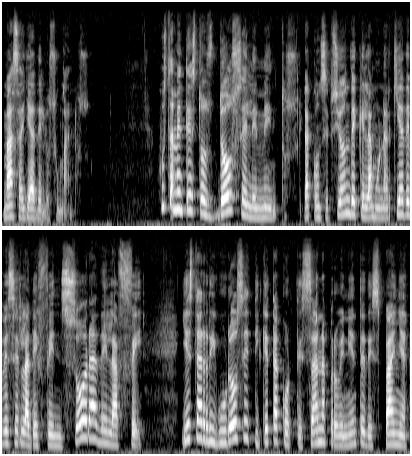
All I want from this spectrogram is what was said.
más allá de los humanos. Justamente estos dos elementos, la concepción de que la monarquía debe ser la defensora de la fe y esta rigurosa etiqueta cortesana proveniente de España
